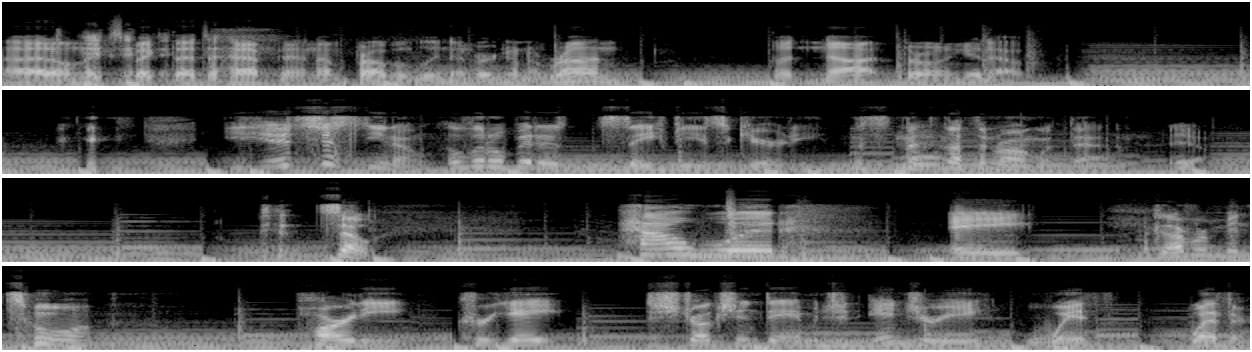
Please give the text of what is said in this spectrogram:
I don't expect that to happen. I'm probably never gonna run, but not throwing it out. it's just you know a little bit of safety and security. There's no, nothing wrong with that. Yeah. so, how would a governmental party create destruction, damage, and injury with weather?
